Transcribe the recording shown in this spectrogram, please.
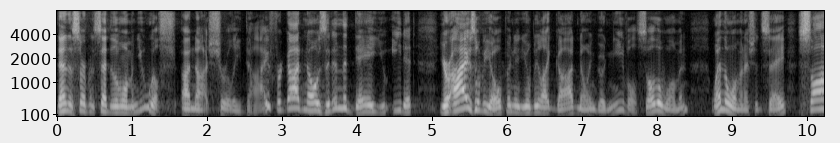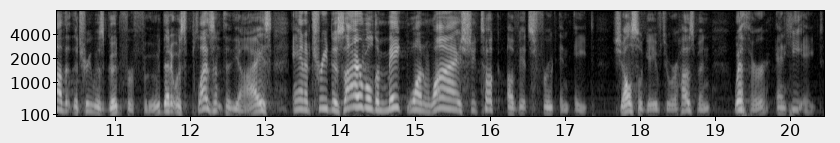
Then the serpent said to the woman, You will uh, not surely die, for God knows that in the day you eat it, your eyes will be opened, and you'll be like God, knowing good and evil. So the woman, when the woman, I should say, saw that the tree was good for food, that it was pleasant to the eyes, and a tree desirable to make one wise, she took of its fruit and ate. She also gave to her husband with her, and he ate.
